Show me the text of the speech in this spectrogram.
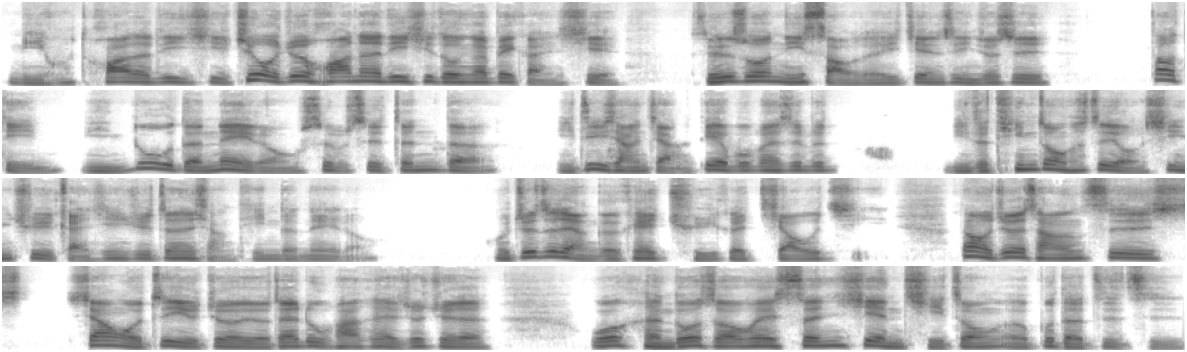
你花的力气，其实我觉得花那个力气都应该被感谢，只是说你少的一件事情就是，到底你录的内容是不是真的你自己想讲？第二部分是不是你的听众是有兴趣、感兴趣、真的想听的内容？我觉得这两个可以取一个交集。那我觉得常常是。像我自己就有在录 podcast，就觉得我很多时候会深陷其中而不得自知，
